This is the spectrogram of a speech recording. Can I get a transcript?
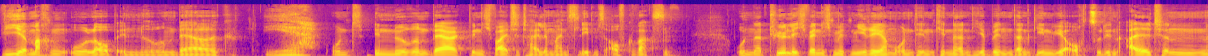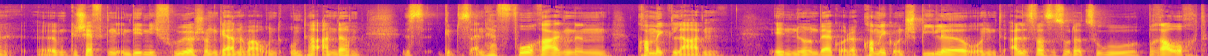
Wir machen Urlaub in Nürnberg. Yeah. Und in Nürnberg bin ich weite Teile meines Lebens aufgewachsen. Und natürlich, wenn ich mit Miriam und den Kindern hier bin, dann gehen wir auch zu den alten ähm, Geschäften, in denen ich früher schon gerne war. Und unter anderem ist, gibt es einen hervorragenden Comicladen in Nürnberg oder Comic und Spiele und alles, was es so dazu braucht.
